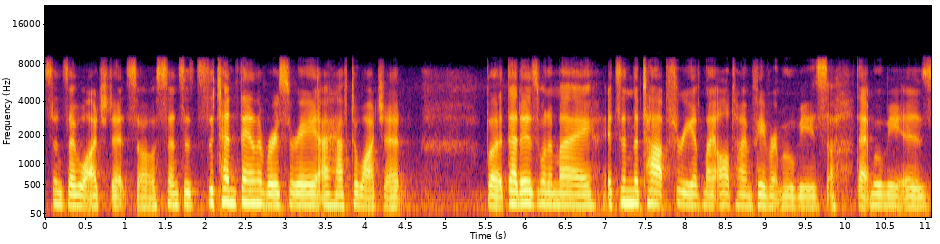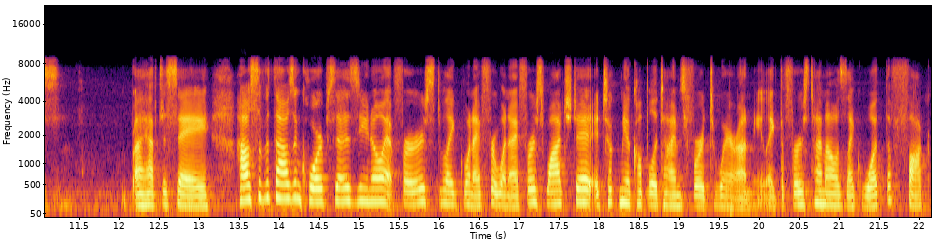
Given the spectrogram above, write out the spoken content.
since I watched it. So since it's the 10th anniversary, I have to watch it. But that is one of my. It's in the top three of my all-time favorite movies. That movie is I have to say, House of a Thousand Corpses. You know, at first, like when I for when I first watched it, it took me a couple of times for it to wear on me. Like the first time, I was like, "What the fuck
